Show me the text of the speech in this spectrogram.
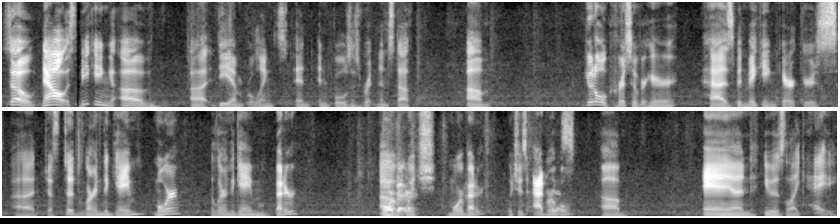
So now, speaking of uh, DM rulings and, and rules as written and stuff, um, good old Chris over here has been making characters uh, just to learn the game more, to learn the game better. More uh, better. Which more better, which is admirable. Yes. Um, and he was like, "Hey,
